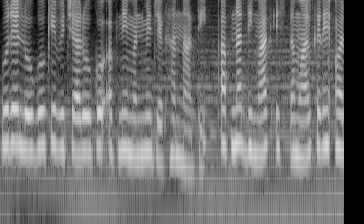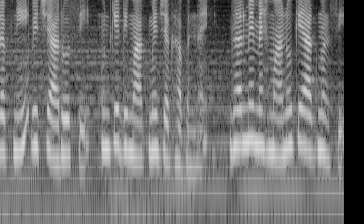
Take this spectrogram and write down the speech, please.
बुरे लोगों के विचारों को अपने मन में जगह ना दी। अपना दिमाग इस्तेमाल करें और अपने विचारों से उनके दिमाग में जगह बनाएँ। घर में मेहमानों के आगमन से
